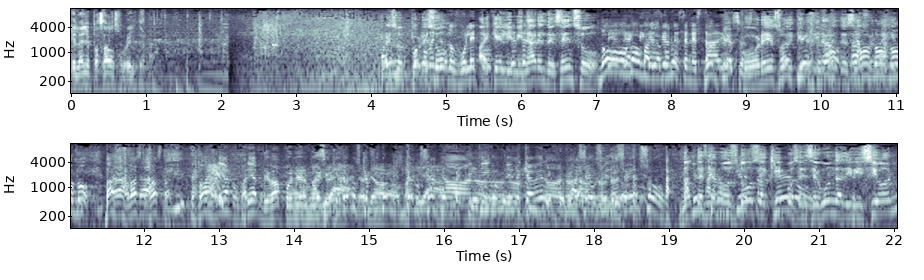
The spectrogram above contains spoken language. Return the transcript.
el año pasado sobre el tema. Por eso, por ¿Cómo eso los boletos? hay que eliminar Desde- el descenso. No, no, afiliaciones no, en no empieces. Por eso No hay que eliminar el no, descenso No, no, no, no, basta, basta, basta. No, Mariano, Mariano. Te va a poner Si Mariano. queremos que el fútbol mexicano sea competitivo, tiene que haber ascenso y descenso. No tenemos dos equipos en segunda división.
